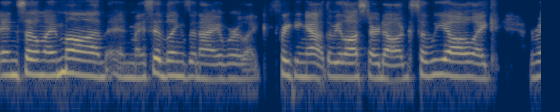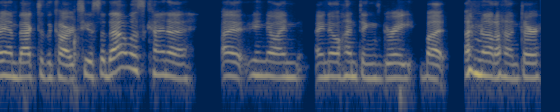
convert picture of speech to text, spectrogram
And so my mom and my siblings and I were like freaking out that we lost our dog. So we all like ran back to the car too. So that was kind of I you know I I know hunting's great, but I'm not a hunter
